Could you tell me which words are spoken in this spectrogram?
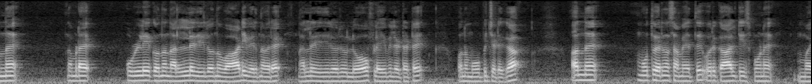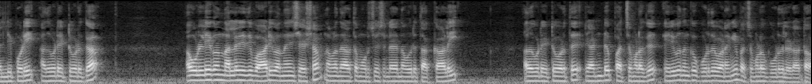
ഒന്ന് നമ്മുടെ ഉള്ളിയൊക്കെ ഒന്ന് നല്ല രീതിയിലൊന്ന് വാടി വരുന്നവരെ നല്ല രീതിയിലൊരു ലോ ഫ്ലെയിമിലിട്ടിട്ട് ഒന്ന് മൂപ്പിച്ചെടുക്കുക. അന്ന് മൂത്ത് വരുന്ന സമയത്ത് ഒരു കാൽ ടീസ്പൂണ് മല്ലിപ്പൊടി അതുകൂടെ ഇട്ട് കൊടുക്കുക. ആ ഉള്ളിയൊക്കെ ഒന്ന് നല്ല രീതിയിൽ വാടി വന്നതിന് ശേഷം നമ്മൾ നേരത്തെ മുറിച്ച് വെച്ചിട്ടുണ്ടായിരുന്ന ഒരു തക്കാളി അതുകൂടെ ഇട്ട് കൊടുത്ത് രണ്ട് പച്ചമുളക് എരിവ് നിങ്ങൾക്ക് കൂടുതൽ വേണമെങ്കിൽ പച്ചമുളക് കൂടുതൽ ഇടാം കേട്ടോ.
